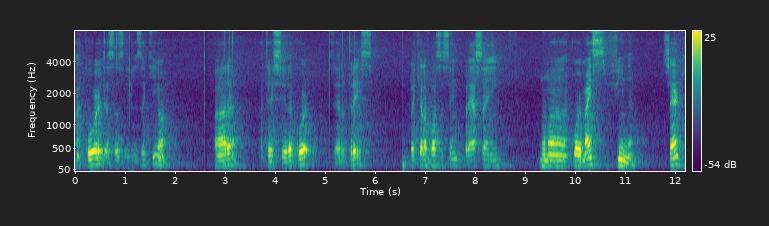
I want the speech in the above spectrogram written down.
a cor dessas linhas aqui, ó, para a terceira cor, 03, para que ela possa ser impressa em numa cor mais fina, certo?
